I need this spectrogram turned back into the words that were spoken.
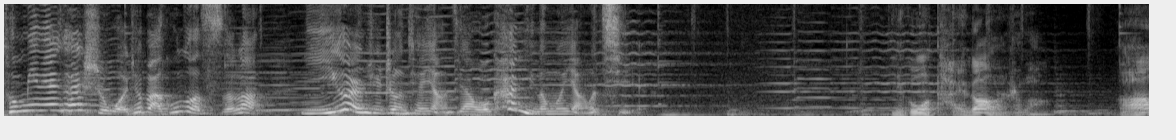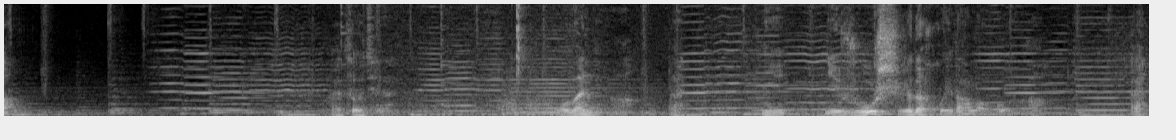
从明天开始，我就把工作辞了，你一个人去挣钱养家，我看你能不能养得起。你跟我抬杠是吧？啊？哎，邹晴，我问你啊，哎，你你如实的回答老公啊，哎，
